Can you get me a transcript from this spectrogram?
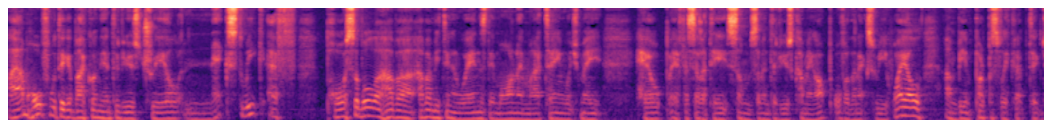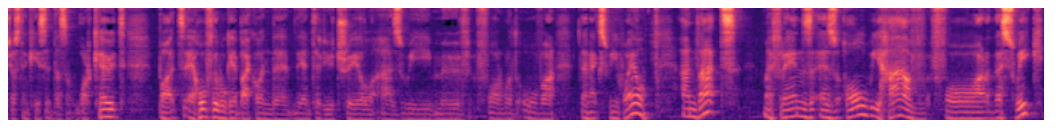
I am hopeful to get back on the interviews trail next week if possible. I have a have a meeting on Wednesday morning my time, which might help uh, facilitate some some interviews coming up over the next wee while. I'm being purposefully cryptic just in case it doesn't work out, but uh, hopefully we'll get back on the, the interview trail as we move forward over the next wee while. And that my friends, is all we have for this week.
